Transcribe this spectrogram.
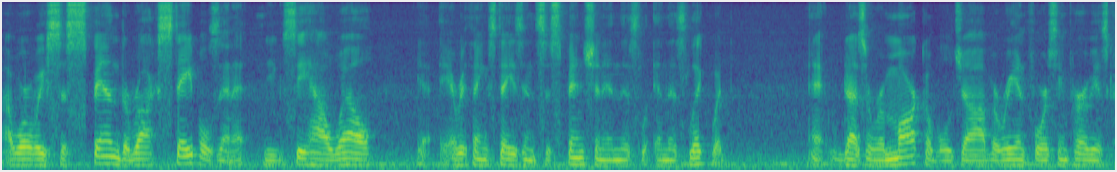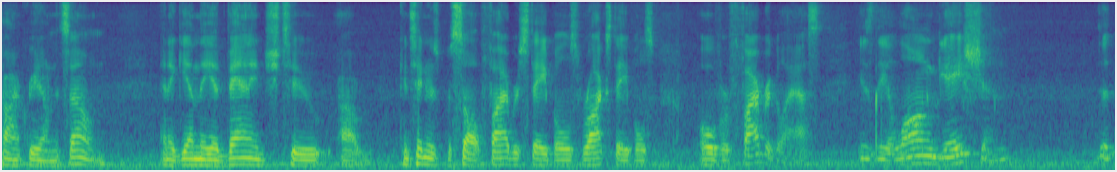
uh, where we suspend the rock staples in it. You can see how well everything stays in suspension in this, in this liquid. It does a remarkable job of reinforcing pervious concrete on its own. And again, the advantage to uh, continuous basalt fiber staples, rock staples, over fiberglass is the elongation that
